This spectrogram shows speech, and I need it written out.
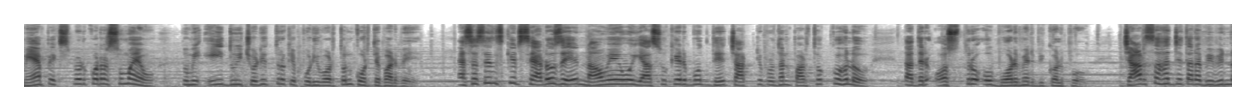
ম্যাপ এক্সপ্লোর করার সময়ও তুমি এই দুই চরিত্রকে পরিবর্তন করতে পারবে। অ্যাসাসিনস কিট শ্যাডোজে নাওয়ে ও ইয়াসুকের মধ্যে চারটি প্রধান পার্থক্য হলো তাদের অস্ত্র ও বর্মের বিকল্প। যার সাহায্যে তারা বিভিন্ন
